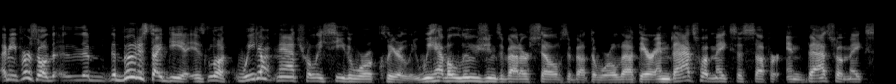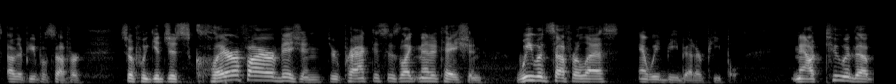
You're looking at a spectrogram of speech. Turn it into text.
I mean, first of all, the, the, the, Buddhist idea is look, we don't naturally see the world clearly. We have illusions about ourselves, about the world out there, and that's what makes us suffer, and that's what makes other people suffer. So if we could just clarify our vision through practices like meditation, we would suffer less and we'd be better people. Now, two of the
